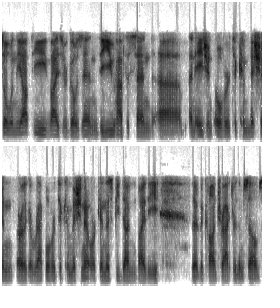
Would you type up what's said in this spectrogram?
So when the OptiVisor goes in, do you have to send uh, an agent over to commission or like a rep over to commission it, or can this be done by the the, the contractor themselves?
